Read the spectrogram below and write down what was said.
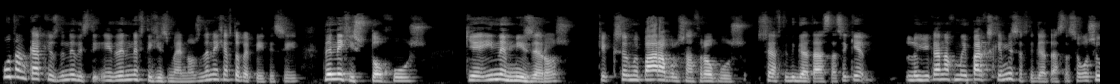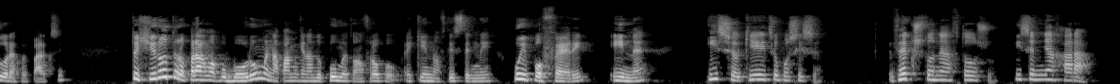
Όταν κάποιος δεν, είναι δεν είναι ευτυχισμένος, δεν έχει αυτοπεποίθηση, δεν έχει στόχους και είναι μίζερος, και ξέρουμε πάρα πολλούς ανθρώπους σε αυτή την κατάσταση και λογικά να έχουμε υπάρξει και εμείς σε αυτή την κατάσταση. Εγώ σίγουρα έχω υπάρξει. Το χειρότερο πράγμα που μπορούμε να πάμε και να το πούμε τον ανθρώπου εκείνο αυτή τη στιγμή που υποφέρει είναι είσαι OK έτσι όπως είσαι. Δέξου τον εαυτό σου. Είσαι μια χαρά.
